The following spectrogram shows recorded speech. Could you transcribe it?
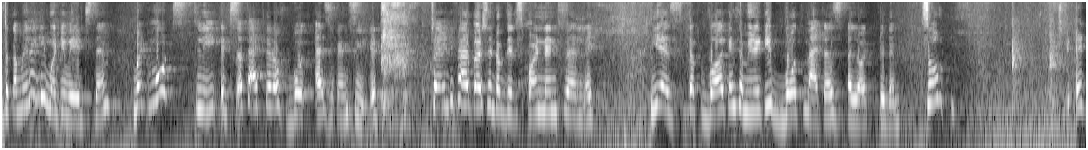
the community motivates them, but mostly it's a factor of both as you can see. It's 75% of the respondents were like, yes, the work and community both matters a lot to them. So it,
